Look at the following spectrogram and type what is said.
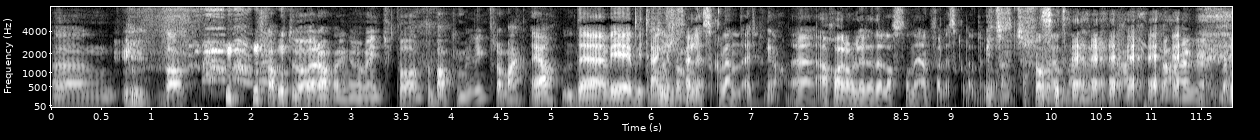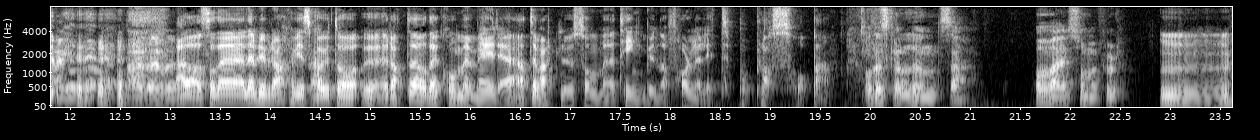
eh, da slapp du å være avhengig av å vente på tilbakemelding fra meg. Ja, det, vi, vi trenger en felles kalender. Ja. Eh, Jeg har allerede lasta ned en felles kalender. Ikke sant? Så det, nei, Neida, så det, det blir bra. Vi skal ut og ratte, og det kommer mer etter hvert nå som eh, ting begynner å falle litt på plass, håper jeg. og det skal lønne seg å være sommerfugl Mm,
